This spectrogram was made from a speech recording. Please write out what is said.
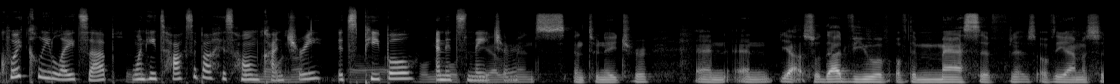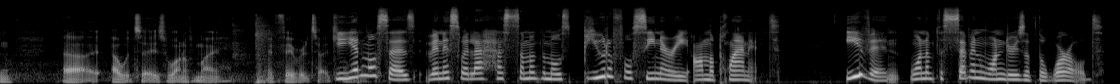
quickly lights up when he talks about his home country, its people, and its nature. and to nature and and yeah so that view of, of the massiveness of the amazon uh, i would say is one of my, my favorite sites Guillermo says Venezuela has some of the most beautiful scenery on the planet, even one of the seven wonders of the world.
